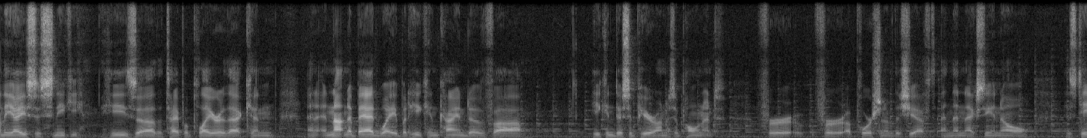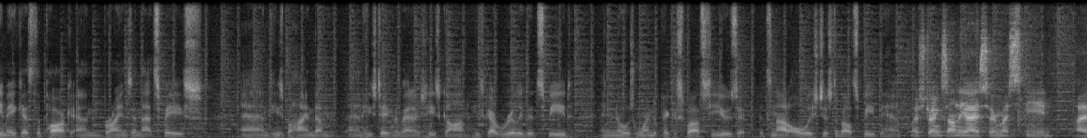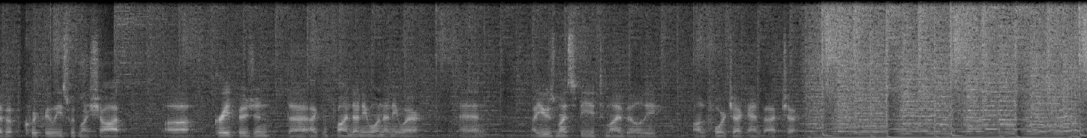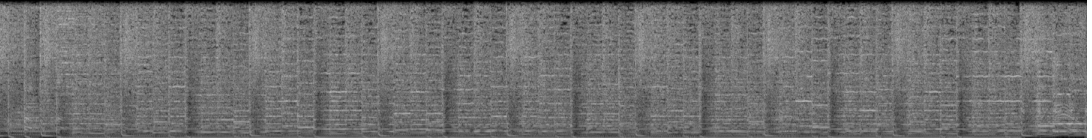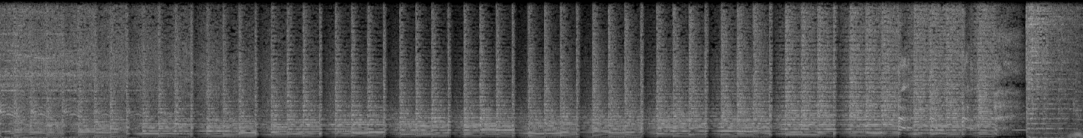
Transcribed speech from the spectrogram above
On the ice is sneaky. He's uh, the type of player that can, and, and, not in a bad way, but he can kind of, uh, he can disappear on his opponent for, for a portion of the shift. And then next thing you know, his teammate gets the puck and Bryan's in that space and he's behind them and he's taking advantage, he's gone. He's got really good speed and he knows when to pick his spots to use it. It's not always just about speed to him. My strengths on the ice are my speed. I have a quick release with my shot, uh, great vision that I can find anyone anywhere, and I use my speed to my ability on forecheck and back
